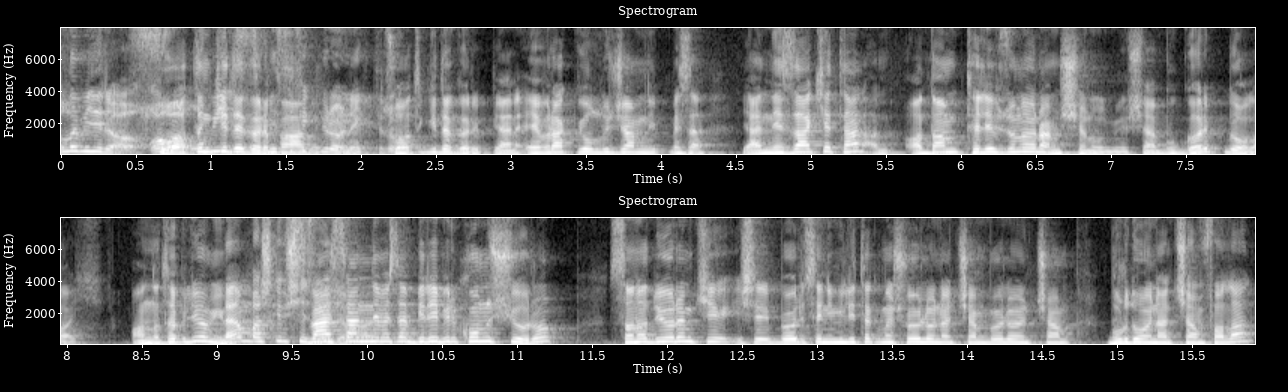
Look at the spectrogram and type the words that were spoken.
olabilir. Ama o Suat'ınki de garip spesifik abi. bir örnektir o. Suat'ınki de garip. Yani evrak yollayacağım deyip mesela yani nezaketen adam televizyonu öğrenmiş Şenol Güneş. Yani bu garip bir olay. Anlatabiliyor muyum? Ben başka bir şey Ben söyleyeceğim seninle abi. mesela birebir konuşuyorum. Sana diyorum ki işte böyle seni milli takımda şöyle oynatacağım, böyle oynatacağım, burada oynatacağım falan.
